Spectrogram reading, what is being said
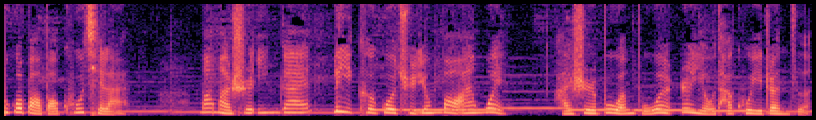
如果宝宝哭起来，妈妈是应该立刻过去拥抱安慰，还是不闻不问，任由他哭一阵子？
